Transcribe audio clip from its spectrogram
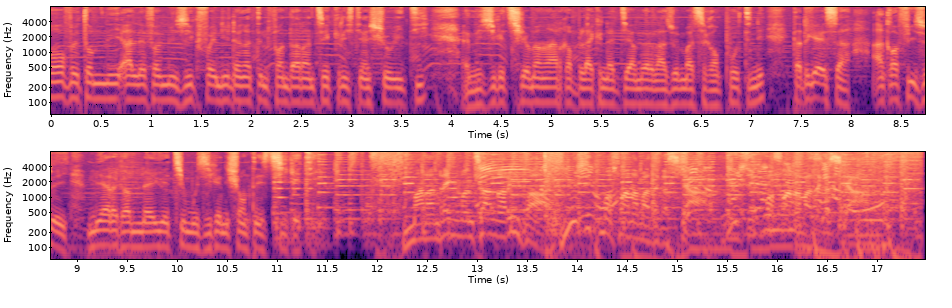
ova eto amin'ny alefa muzike fa indrindra agnatin'ny fandarantsia cristien sho ity muzikaatsika ho magnaraka blaky na dia mranazy hoe masaka ampotiny tadikesa akafizy hoe miaraka aminay e ati mozika ny chantezetsika ty marandrainy mansagna riva moziko mafana madagaskarmsik mafana madagaskar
